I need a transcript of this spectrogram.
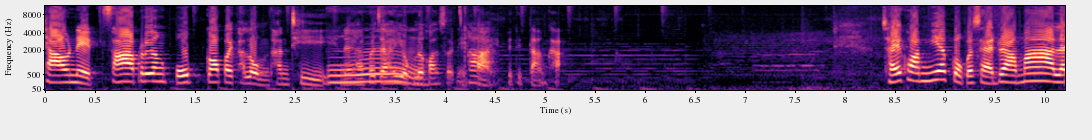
ชาวเน็ตทราบเรื่องปุ๊บ ก็ไปถล่มทันทีนะคะอืมเพื่อจะให้ยกเลิกคอนเสิร์ตนี้ไปค่ะไปติดตามค่ะ ใช้ความเงียบกลบกระแสดราม่าและ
